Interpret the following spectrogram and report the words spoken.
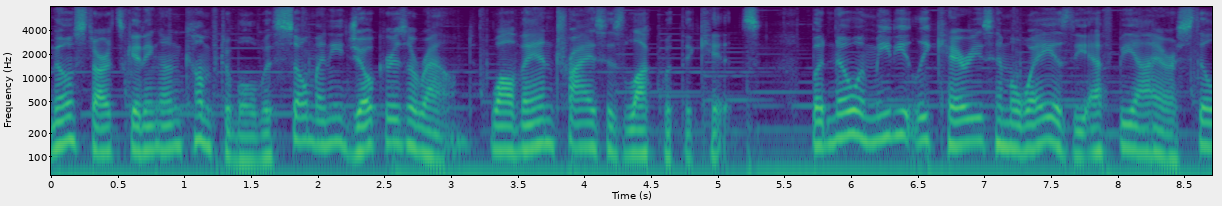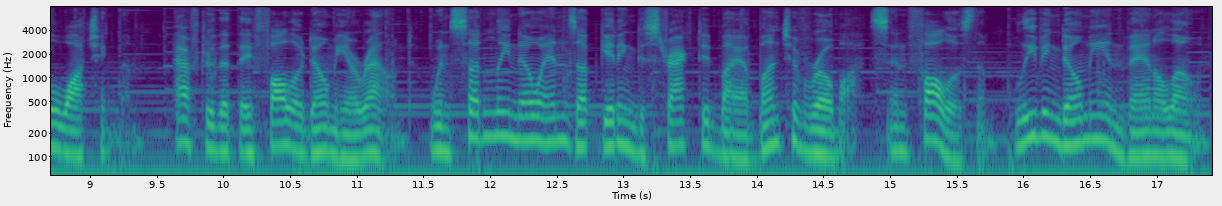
No starts getting uncomfortable with so many jokers around, while Van tries his luck with the kids, but No immediately carries him away as the FBI are still watching them. After that they follow Domi around, when suddenly No ends up getting distracted by a bunch of robots and follows them, leaving Domi and Van alone.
